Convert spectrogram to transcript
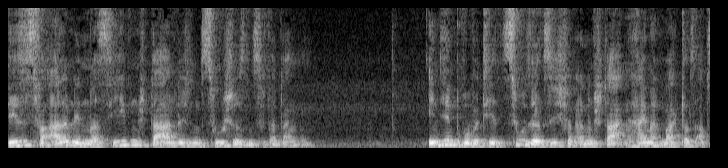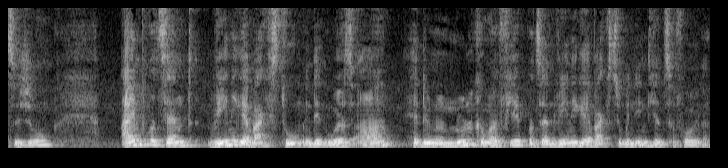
Dies ist vor allem den massiven staatlichen Zuschüssen zu verdanken. Indien profitiert zusätzlich von einem starken Heimatmarkt als Absicherung. 1% weniger Wachstum in den USA hätte nur 0,4% weniger Wachstum in Indien zur Folge.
